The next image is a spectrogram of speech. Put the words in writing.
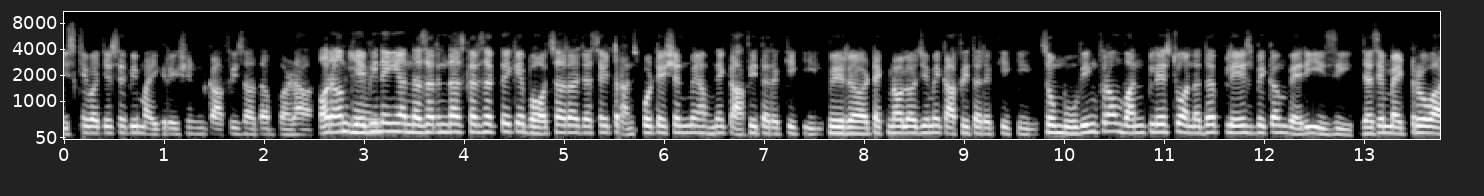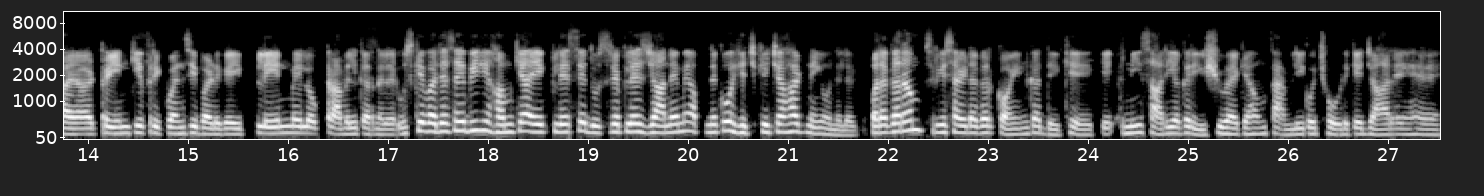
इसके वजह से भी माइग्रेशन काफ़ी ज़्यादा बढ़ा। और हम ये भी नहीं नजरअंदाज कर सकते कि बहुत सारा जैसे ट्रांसपोर्टेशन में हमने काफ़ी तरक्की की फिर टेक्नोलॉजी में काफ़ी तरक्की की। So moving from one place to another place become very easy जैसे मेट्रो आया ट्रेन की फ्रीक्वेंसी बढ़ गई प्लेन में लोग ट्रैवल करने लगे। उसके वजह से भी हम क्या एक प्लेस से दूसरे प्लेस जाने में अपने को हिचकिचाहट नहीं होने लगी। पर अगर हम थ्री साइड अगर कॉइन का देखे कि इतनी सारी अगर इश्यू है कि हम फैमिली को छोड़ के जा रहे हैं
